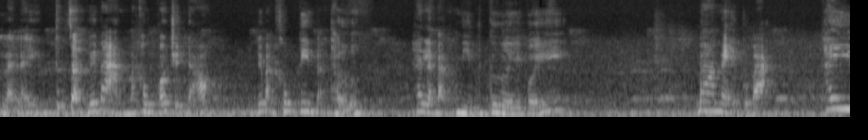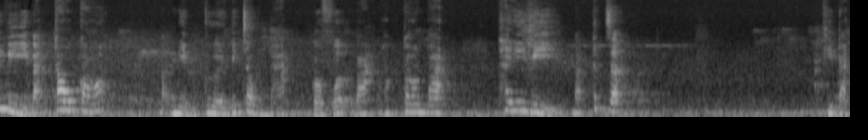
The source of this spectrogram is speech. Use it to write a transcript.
lại lại tức giận với bạn mà không có chuyện đó. Nếu bạn không tin bạn thử, hay là bạn mỉm cười với ba mẹ của bạn, thay vì bạn cau có, bạn mỉm cười với chồng bạn của vợ bạn hoặc con bạn, thay vì bạn tức giận, thì bạn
